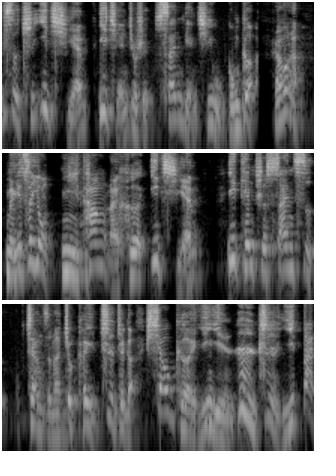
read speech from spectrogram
次吃一钱，一钱就是三点七五公克。然后呢，每一次用米汤来喝一钱，一天吃三次。这样子呢，就可以治这个消渴饮饮，日治一啖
